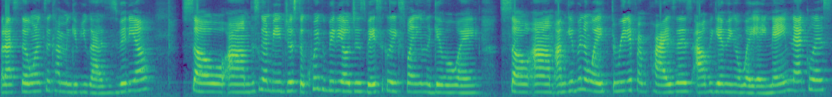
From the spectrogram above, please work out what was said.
but I still wanted to come and give you guys this video. So um, this is going to be just a quick video just basically explaining the giveaway. So um, I'm giving away three different prizes. I'll be giving away a name necklace.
